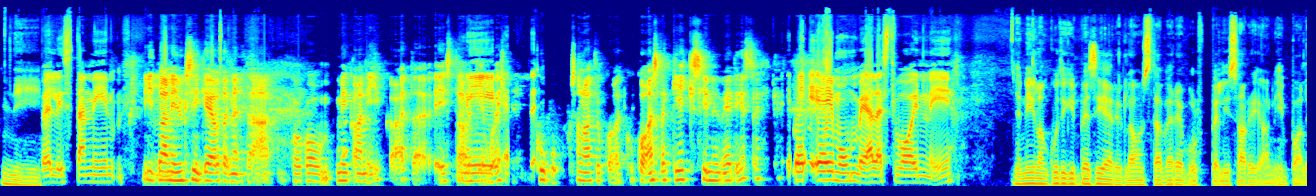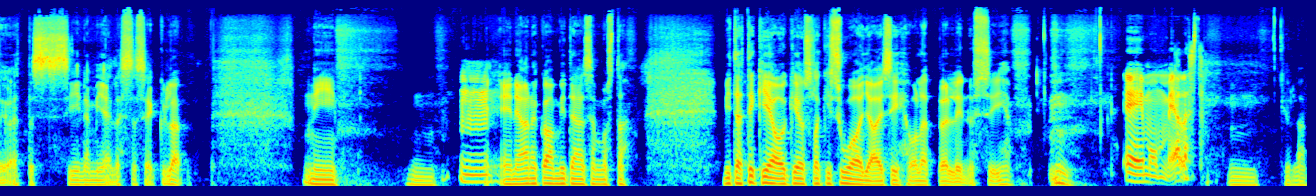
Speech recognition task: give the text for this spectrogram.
Niin. pelistä, niin Niin, tämä on niin yksinkertainen tämä koko mekaniikka, että ei sitä Niin, oikein voisi kuku, sanoa, että kuka, kuka on sitä keksinyt edes ehkä. ei, ei mun mielestä voi niin. Ja niillä on kuitenkin Besierillä on sitä Werewolf-pelisarjaa niin paljon, että siinä mielessä se kyllä, niin, mm, Mm. ei ne ainakaan mitään semmoista, mitä tekijäoikeuslaki suojaisi, ole pöllinyt siihen. Ei mun mielestä. Mm, kyllä.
